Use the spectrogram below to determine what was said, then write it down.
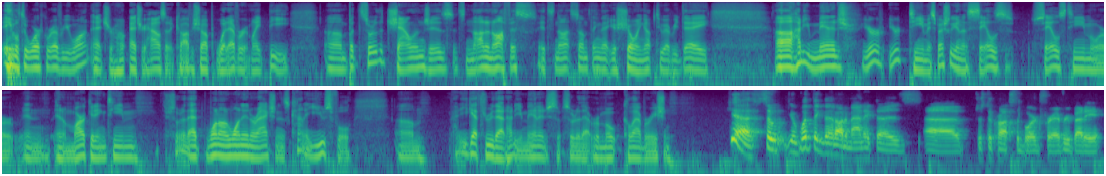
able to work wherever you want at your at your house, at a coffee shop, whatever it might be. Um, but sort of the challenge is it's not an office. It's not something that you're showing up to every day. Uh, how do you manage your your team, especially in a sales sales team or in in a marketing team? Sort of that one on one interaction is kind of useful. Um, how do you get through that? How do you manage sort of that remote collaboration? Yeah, so you know, one thing that Automattic does, uh, just across the board for everybody,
